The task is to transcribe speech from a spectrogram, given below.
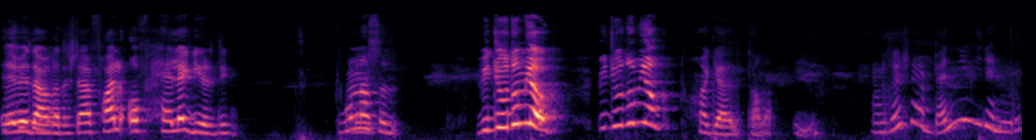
Evet arkadaşlar Fall of Hell'e girdik. Bu nasıl? Vücudum yok. Vücudum yok. Ha geldi tamam. iyi. Arkadaşlar ben niye gidemiyorum?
